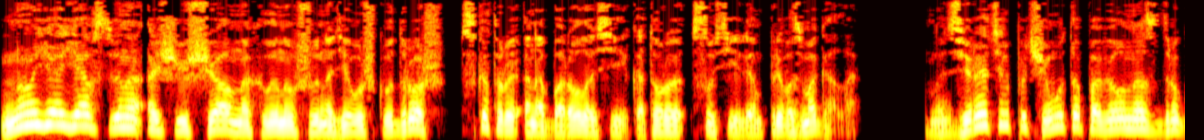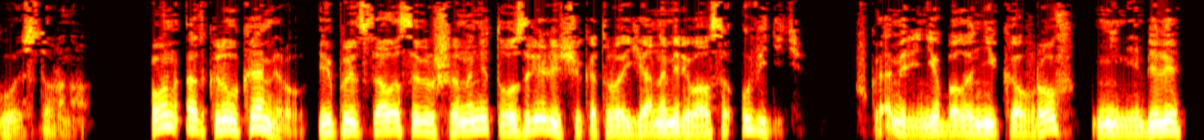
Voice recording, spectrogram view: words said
Но я явственно ощущал нахлынувшую на девушку дрожь, с которой она боролась и которую с усилием превозмогала. Надзиратель почему-то повел нас в другую сторону. Он открыл камеру, и предстало совершенно не то зрелище, которое я намеревался увидеть. В камере не было ни ковров, ни мебели,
